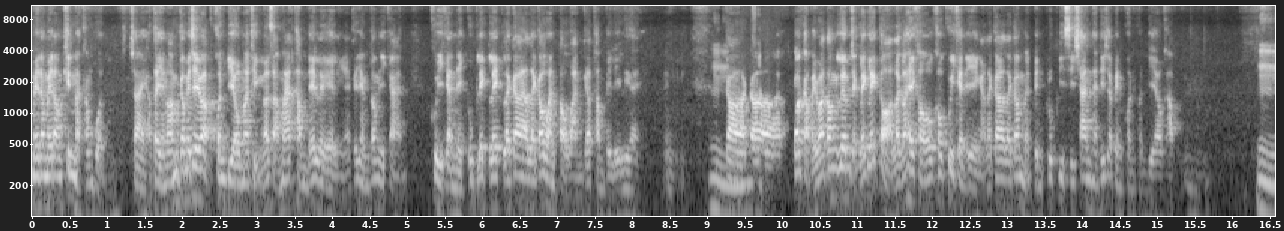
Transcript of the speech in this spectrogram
ไม่ต้องไม่ต้องขึ้นมาข้างบนใช่ครับแต่อย่างน้อยมันก็ไม่ใช่แบบคนเดียวมาถึงแล้วสามารถทำได้เลยอะไรเงี้ยก็ยังต้องมีการคุยกันในกลุ่มเล็ก ๆ แล้วก็แล้วก็วันต่อวันก็ทำไปเรื่อยๆก็ก็ก็กลับไปว่าต้องเริ่มจากเล็ก ๆ ก่อนแล้วก็ให้เขาเขาคุยกันเองอะแล้วก็แล้วก็เหมือนเป็นกลุ่ม decision แทนที่จะเป็นคนคนเดียวครับ อืม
